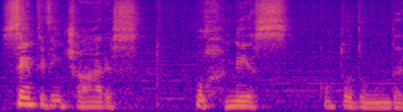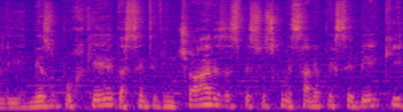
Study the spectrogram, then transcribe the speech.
120 horas por mês com todo mundo ali. Mesmo porque das 120 horas as pessoas começaram a perceber que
